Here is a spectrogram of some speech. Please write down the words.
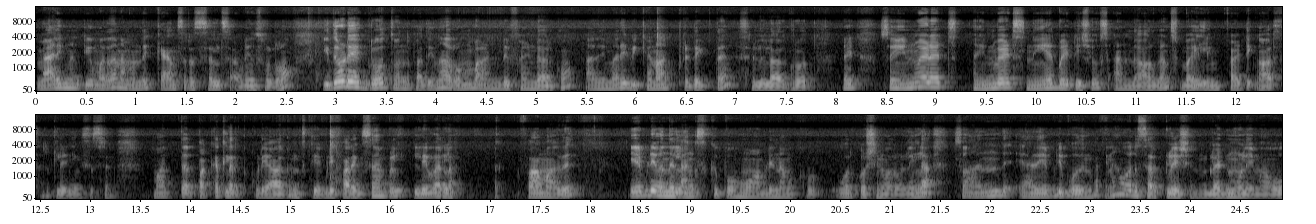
மேலிக்னன் டியூமர் தான் நம்ம வந்து கேன்சரஸ் செல்ஸ் அப்படின்னு சொல்கிறோம் இதோடைய க்ரோத் வந்து பார்த்திங்கன்னா ரொம்ப அன்டிஃபைன்டாக இருக்கும். அதே மாதிரி we cannot predict the cellular growth right so invades invades nearby tissues and organs by lymphatic or circulating system மற்ற பக்கத்தில் இருக்கக்கூடிய ஆர்கன்ஸ்க்கு எப்படி? ஃபார் எக்ஸாம்பிள் லிவரில் ஃபார்ம் ஆகுது. எப்படி வந்து லங்ஸ்க்கு போகும் அப்படின்னு நமக்கு ஒரு கொஷின் வரும் இல்லைங்களா? ஸோ அந்த அது எப்படி போகுதுன்னு பார்த்தீங்கன்னா ஒரு சர்க்குலேஷன் பிளட் மூலியமாகவோ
